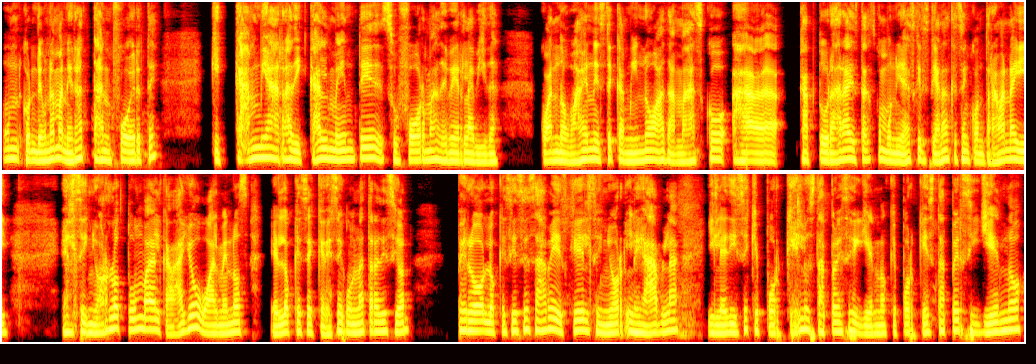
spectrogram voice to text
de una manera tan fuerte que cambia radicalmente su forma de ver la vida. Cuando va en este camino a Damasco a capturar a estas comunidades cristianas que se encontraban ahí, el Señor lo tumba del caballo, o al menos es lo que se cree según la tradición, pero lo que sí se sabe es que el Señor le habla y le dice que por qué lo está persiguiendo, que por qué está persiguiendo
